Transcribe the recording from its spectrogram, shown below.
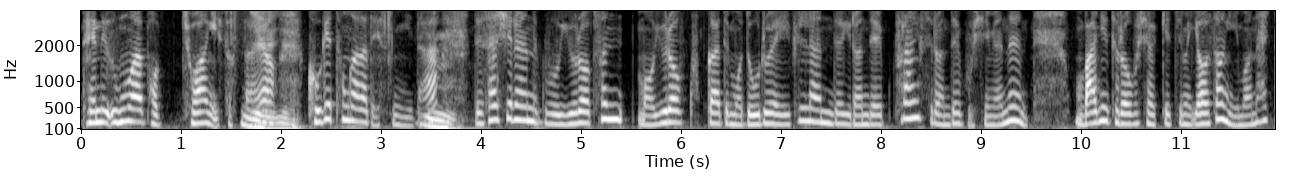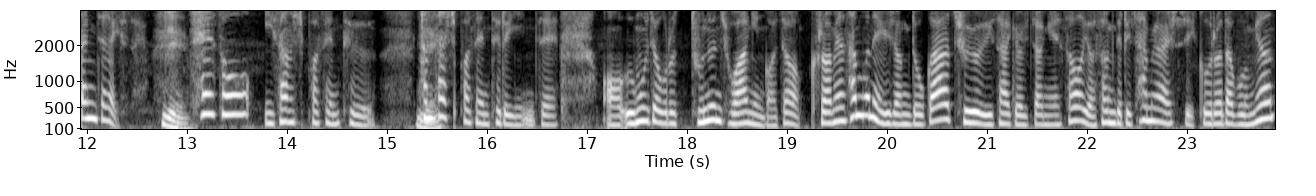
되는 의무화 법 조항이 있었어요. 예, 예. 그게 통과가 됐습니다. 음. 근데 사실은 그 유럽 선 뭐 유럽 국가들 뭐 노르웨이, 핀란드 이런 데 프랑스 이런 데 보시면은 많이 들어보셨겠지만 여성 임원 할당제가 있어요. 예. 최소 2, 30% 3, 네. 40%를 이제 어 의무적으로 두는 조항인 거죠. 그러면 3분의 1 정도가 주요 의사 결정에서 여성들이 참여할 수 있고 그러다 보면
